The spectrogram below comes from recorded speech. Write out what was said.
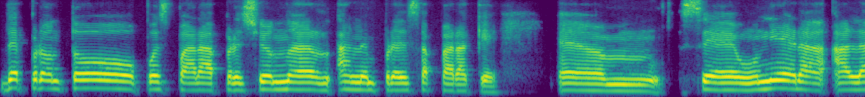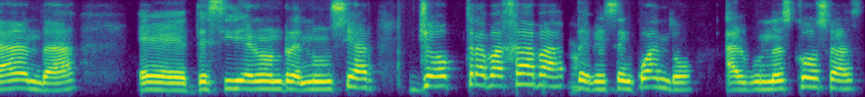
de pronto, pues para presionar a la empresa para que em, se uniera a la ANDA, eh, decidieron renunciar. Yo trabajaba de vez en cuando algunas cosas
